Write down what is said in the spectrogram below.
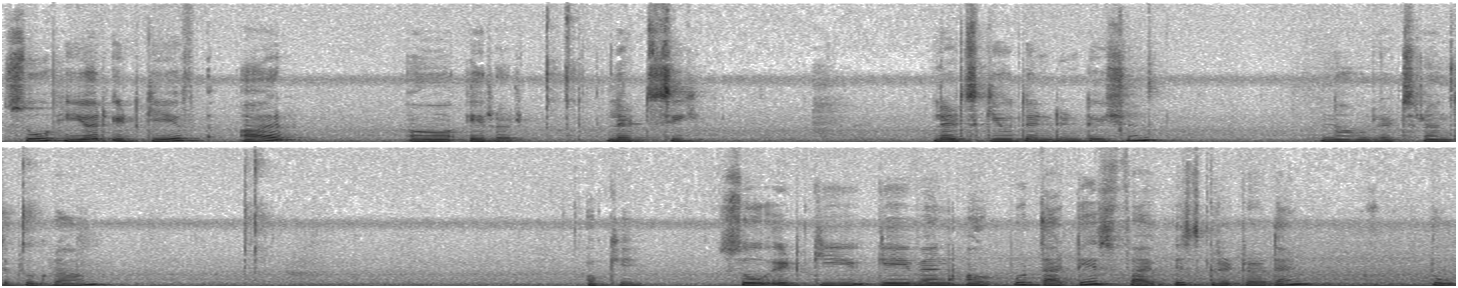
So here it gave our uh, error. Let's see let's give the indentation. Now let's run the program. Okay. So it gave an output that is 5 is greater than 2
